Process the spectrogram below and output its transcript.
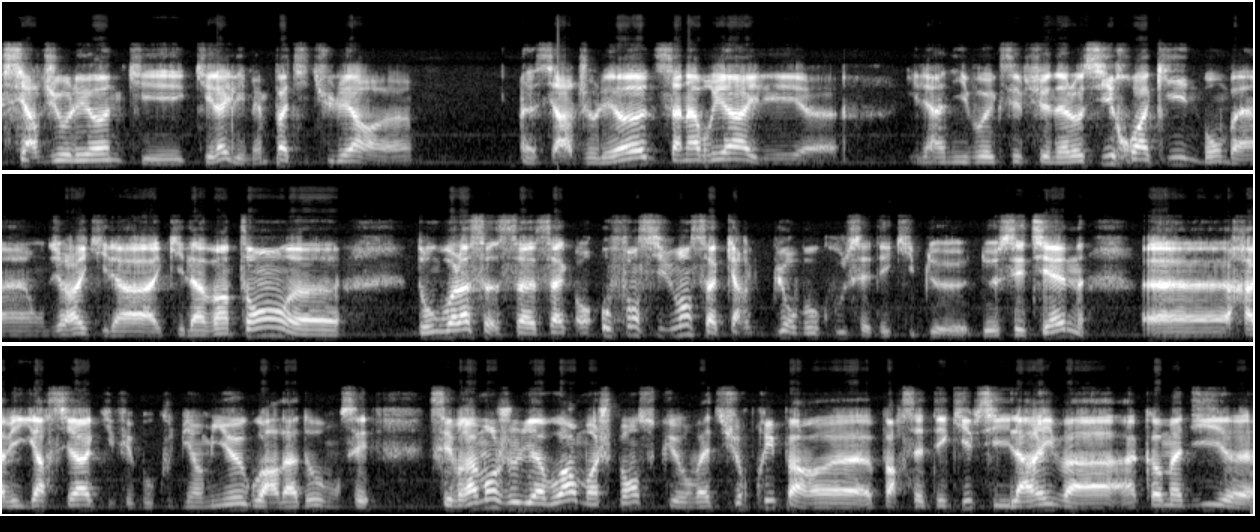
Sergio Leone qui est, là, il est même pas titulaire. Euh, euh, Sergio Leone. Sanabria, il est, a un niveau exceptionnel aussi. Joaquin, bon ben, on dirait qu'il a, qu'il a 20 ans. Donc voilà, ça, offensivement, ça carbure beaucoup cette équipe de, de Sétienne. Euh, Javi Garcia qui fait beaucoup de bien milieu, Guardado, bon, c'est vraiment joli à voir. Moi, je pense qu'on va être surpris par, euh, cette équipe s'il arrive à, comme a dit, euh,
